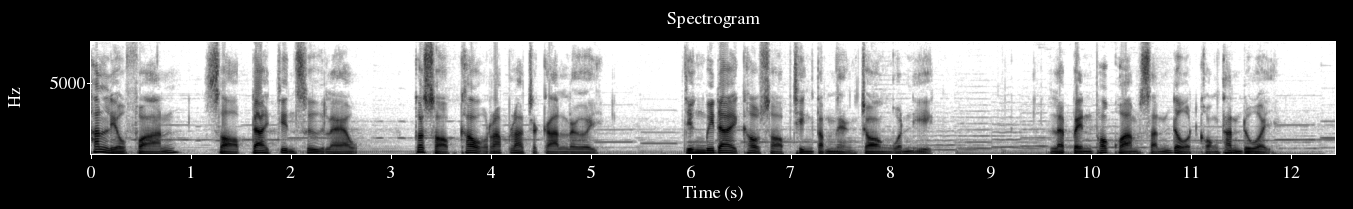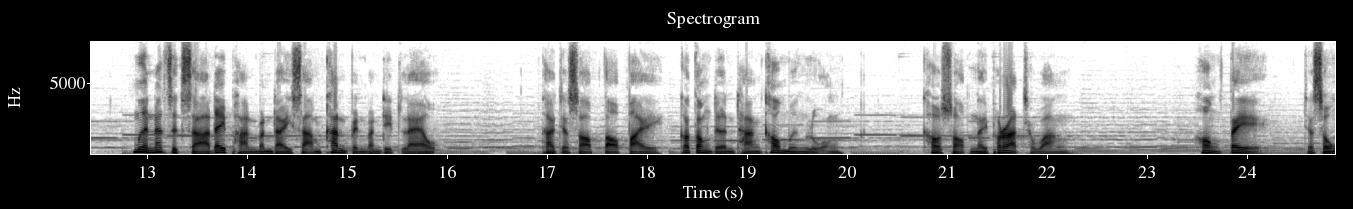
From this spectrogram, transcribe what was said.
ท่านเหลียวฝานสอบได้จิ้นซื่อแล้ว ก็สอบเข้ารับราชการเลย จึงไม่ได้เข้าสอบชิงตำแหน่งจองหวนอีกและเป็นเพราะความสันโดษของท่านด้วย เมื่อนักศึกษาได้ผ่านบันไดสามขั้นเป็นบัณฑิตแล้ว ถ้าจะสอบต่อไปก็ต้องเดินทางเข้าเมืองหลวง เข้าสอบในพระราชวัง ห้องเต้จะทรง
